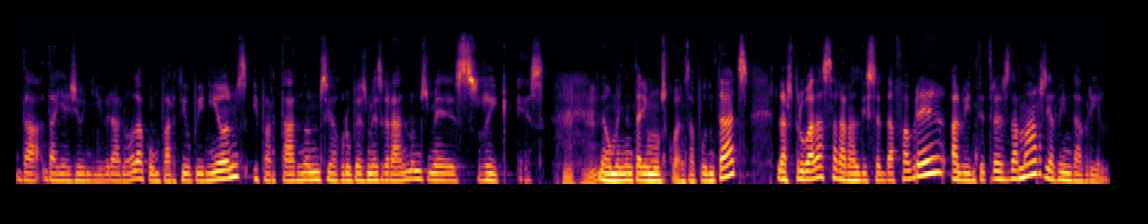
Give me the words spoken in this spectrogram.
de, de llegir un llibre, no? de compartir opinions, i per tant, doncs, si el grup és més gran, doncs més ric és. Uh -huh. De moment en tenim uns quants apuntats. Les trobades seran el 17 de febrer, el 23 de març i el 20 d'abril.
